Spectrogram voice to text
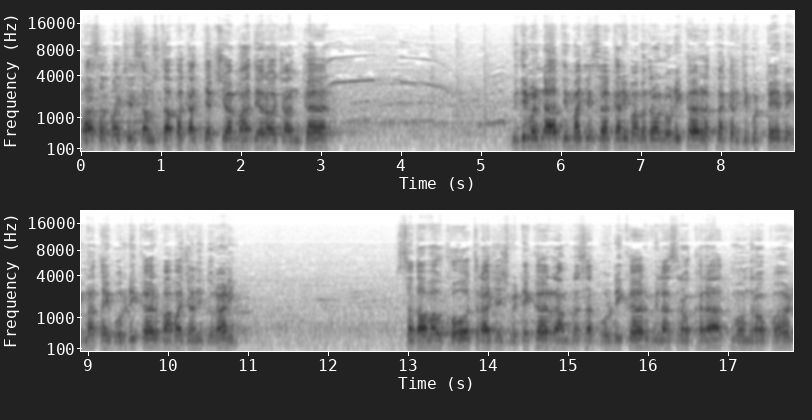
रासपाचे संस्थापक अध्यक्ष महादेवराव जानकर विधिमंडळातील माझे सहकारी बाबनराव लोणीकर रत्नाकरजी गुट्टे मेघनाताई बोर्डीकर बाबाजानी दुराणी सदाभाऊ खोत राजेश विटेकर रामप्रसाद बोर्डीकर विलासराव खरात मोहनराव फड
